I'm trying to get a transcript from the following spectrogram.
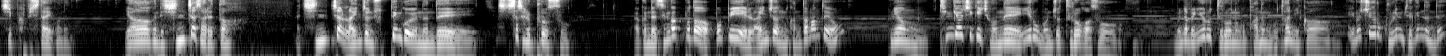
집 갑시다 이거는. 야 근데 진짜 잘했다. 아, 진짜 라인전 좆된 거였는데 진짜 잘 풀었어. 아 근데 생각보다 뽀삐 라인전 간단한데요? 그냥 튕겨지기 전에 1호 먼저 들어가서 왜냐면 1호 들어오는 거 반응 못하니까 이런 식으로 굴리면 되겠는데?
